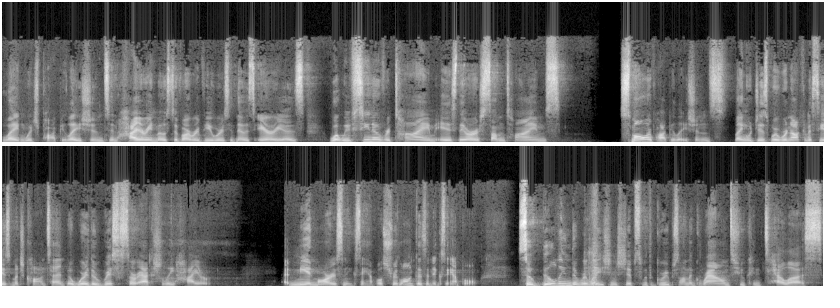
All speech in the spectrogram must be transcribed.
language populations and hiring most of our reviewers in those areas. What we've seen over time is there are sometimes smaller populations, languages where we're not going to see as much content, but where the risks are actually higher. Myanmar is an example, Sri Lanka is an example. So, building the relationships with groups on the ground who can tell us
